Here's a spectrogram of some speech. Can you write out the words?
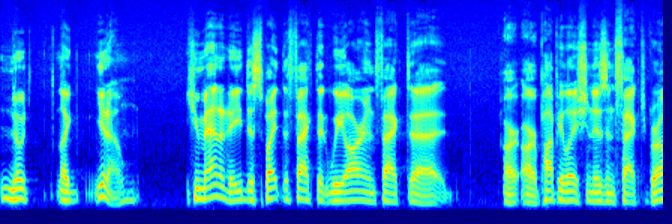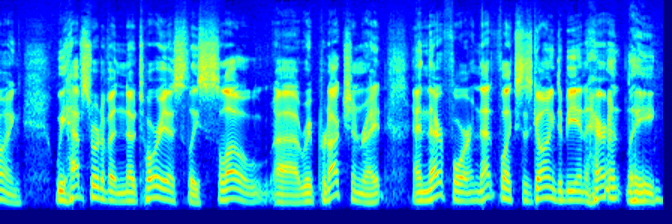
no like, you know, humanity, despite the fact that we are in fact. Uh, our, our population is in fact growing. We have sort of a notoriously slow uh, reproduction rate, and therefore Netflix is going to be inherently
